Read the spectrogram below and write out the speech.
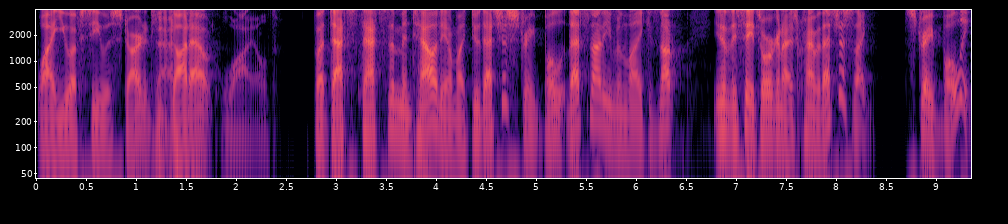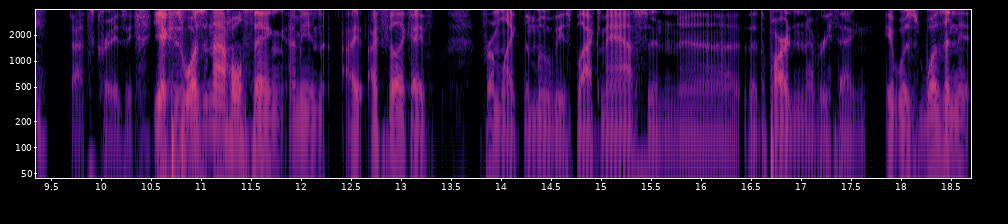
why UFC was started. He got out. Wild. But that's that's the mentality. I'm like, dude, that's just straight bully. That's not even like it's not. You know, they say it's organized crime, but that's just like straight bully. That's crazy. Yeah, because wasn't that whole thing? I mean, I, I feel like I've from like the movies Black Mass and uh, The Departed and everything. It was wasn't it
